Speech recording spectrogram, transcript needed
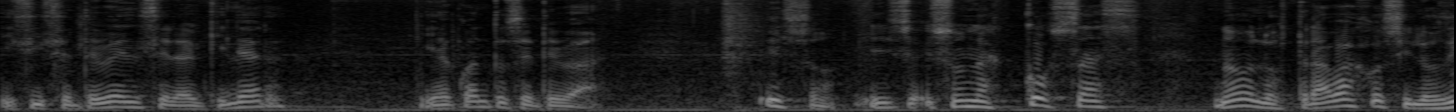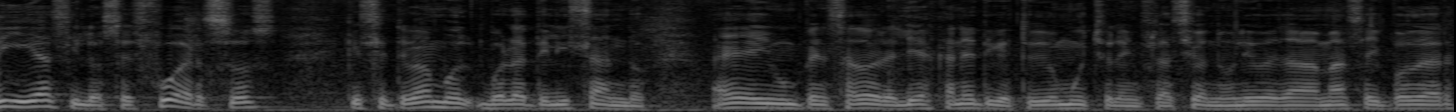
Y si se te vence el alquiler, ¿y a cuánto se te va? Eso, eso son las cosas, ¿no? los trabajos y los días y los esfuerzos que se te van vol- volatilizando. Ahí hay un pensador, Elías Canetti, que estudió mucho la inflación, un libro que se llama Masa y Poder,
